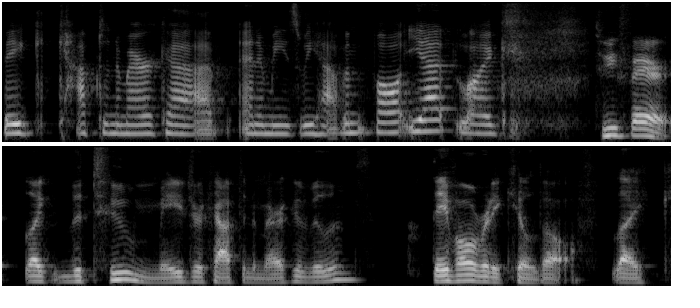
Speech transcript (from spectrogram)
big Captain America enemies we haven't fought yet? Like, To be fair, like the two major Captain America villains, they've already killed off. Like,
